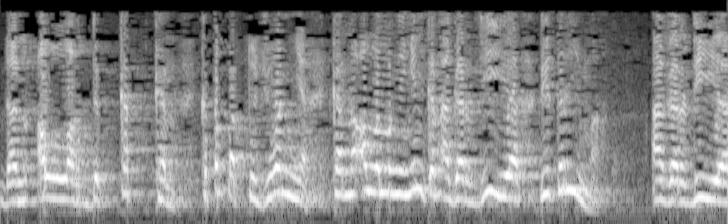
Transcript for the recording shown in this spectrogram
dan Allah dekatkan ke tempat tujuannya karena Allah menginginkan agar dia diterima agar dia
